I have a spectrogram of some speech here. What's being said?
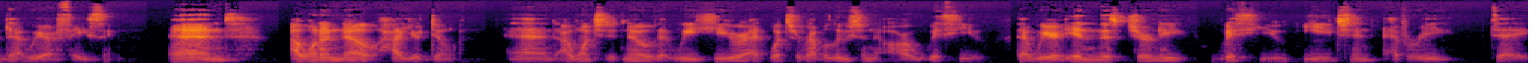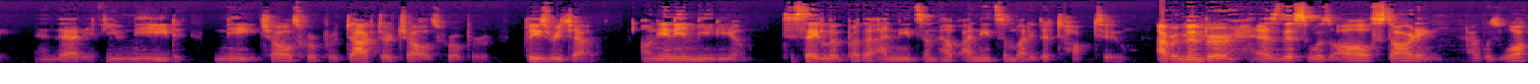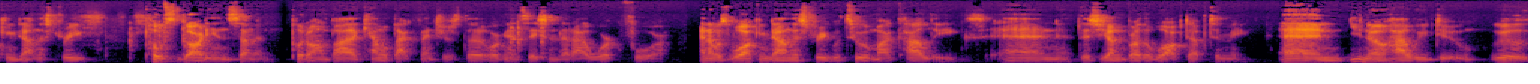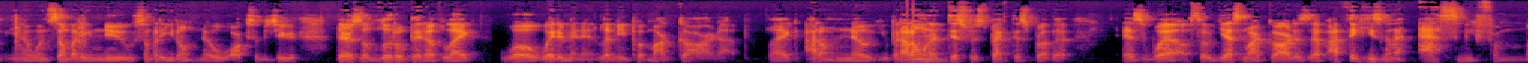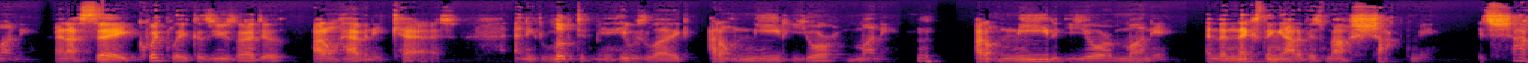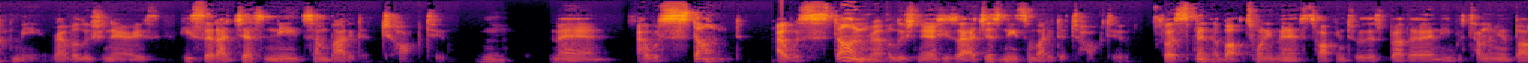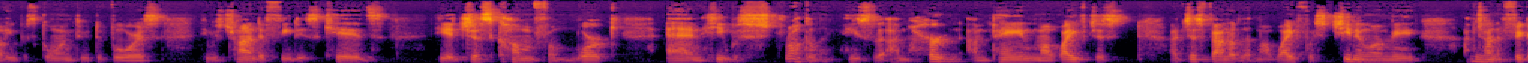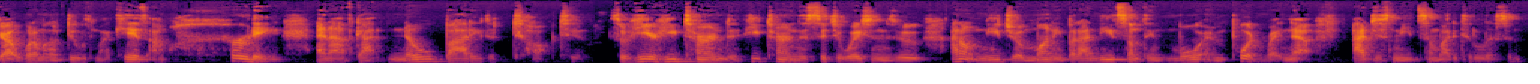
that we are facing. And I want to know how you're doing. And I want you to know that we here at What's a Revolution are with you, that we are in this journey with you each and every day. And that if you need me, Charles Corprew, Dr. Charles Corprew, please reach out on any medium to say, look, brother, I need some help. I need somebody to talk to. I remember as this was all starting, I was walking down the street post Guardian Summit put on by Camelback Ventures, the organization that I work for. And I was walking down the street with two of my colleagues, and this young brother walked up to me. And you know how we do. We'll, you know, when somebody new, somebody you don't know walks up to you, there's a little bit of like, whoa, wait a minute, let me put my guard up. Like, I don't know you, but I don't want to disrespect this brother as well. So, yes, my guard is up. I think he's going to ask me for money. And I say quickly, because usually I do, I don't have any cash. And he looked at me and he was like, I don't need your money. Hmm. I don't need your money. And the next thing out of his mouth shocked me. It shocked me, revolutionaries. He said, I just need somebody to talk to. Mm. Man, I was stunned. I was stunned, revolutionaries. He's like, I just need somebody to talk to. So I spent about 20 minutes talking to this brother, and he was telling me about he was going through divorce. He was trying to feed his kids. He had just come from work and he was struggling. He's said, I'm hurting. I'm paying. My wife just, I just found out that my wife was cheating on me. I'm yeah. trying to figure out what I'm going to do with my kids. I'm hurting and I've got nobody to talk to. So here he turned he turned this situation to I don't need your money, but I need something more important right now. I just need somebody to listen.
